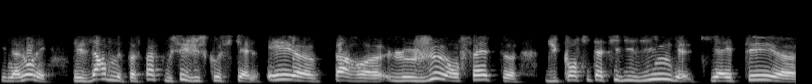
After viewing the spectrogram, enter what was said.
finalement les, arbres ne peuvent pas pousser jusqu'au ciel. Et euh, par euh, le jeu en fait du quantitative easing qui a été euh,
